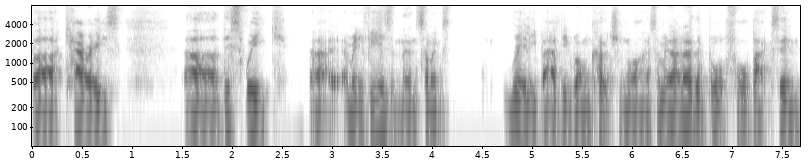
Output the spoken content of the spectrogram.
uh, carries uh, this week. Uh, I mean, if he isn't, then something's really badly wrong coaching wise. I mean, I know they brought four backs in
